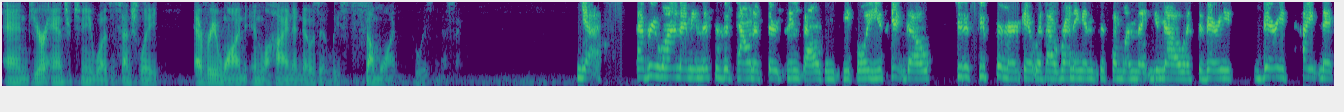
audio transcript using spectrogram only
And your answer to me was essentially, everyone in Lahaina knows at least someone who is missing. Yes, everyone. I mean, this is a town of 13,000 people. You can't go to the supermarket without running into someone that you know. It's a very, very tight knit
